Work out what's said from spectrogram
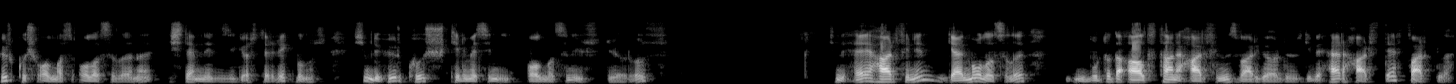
hürkuş olması olasılığını işlemlerinizi göstererek bulunuz. Şimdi hürkuş kelimesinin olmasını istiyoruz. Şimdi H harfinin gelme olasılığı burada da 6 tane harfimiz var gördüğünüz gibi. Her harf de farklı.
